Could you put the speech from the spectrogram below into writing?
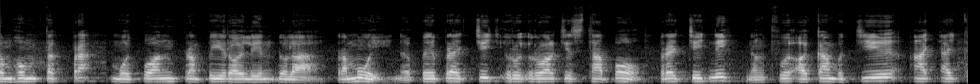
ទំហំទឹកប្រាក់1700លានដុល្លារ6នៅពេលប្រេជីករួចរាល់ជាស្ថាពរប្រេជីកនេះនឹងធ្វើឲ្យកម្ពុជាអាចឯក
